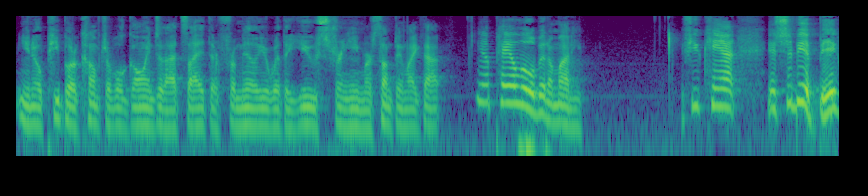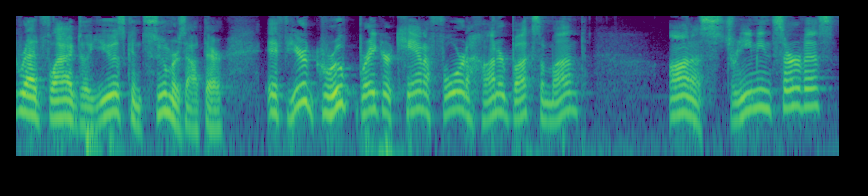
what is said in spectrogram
you know people are comfortable going to that site they're familiar with a ustream or something like that. You know pay a little bit of money. If you can't it should be a big red flag to you as consumers out there. If your group breaker can't afford a hundred bucks a month on a streaming service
